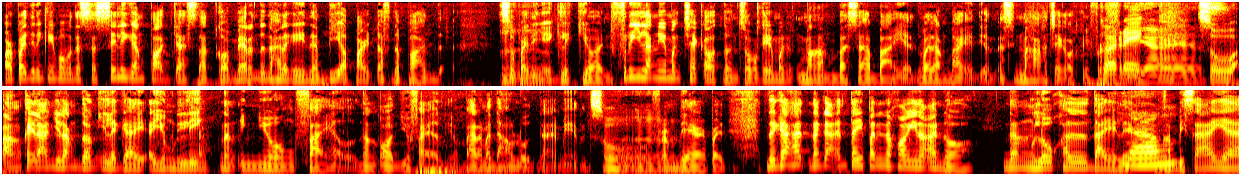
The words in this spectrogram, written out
or pwede rin kayong pumunta sa siligangpodcast.com. Meron doon nakalagay na be a part of the pod. So, pwede nyo i-click yon Free lang yung mag-check out nun. So, huwag kayong mag- mga basa bayad. Walang bayad yun. As in, makaka-check out kayo for Correct. free. Yes. So, ang kailangan nyo lang doon ilagay ay yung link ng inyong file, ng audio file nyo para ma-download namin. So, from there, pwede. Nag- nag-aantay pa rin ako ngayon ng ano, ng local dialect. Ng- Mga Bisaya.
